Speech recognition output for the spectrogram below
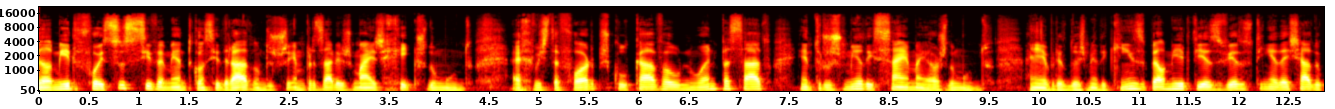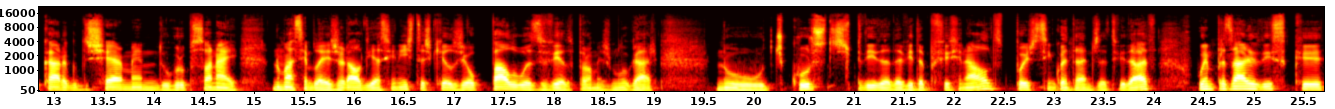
Belmiro foi sucessivamente considerado um dos empresários mais ricos do mundo. A revista Forbes colocava-o no ano passado entre os 1.100 maiores do mundo. Em abril de 2015, Belmiro de Azevedo tinha deixado o cargo de chairman do Grupo Sonai, numa Assembleia Geral de Acionistas que elegeu Paulo Azevedo para o mesmo lugar. No discurso de despedida da vida profissional, depois de 50 anos de atividade, o empresário disse que,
